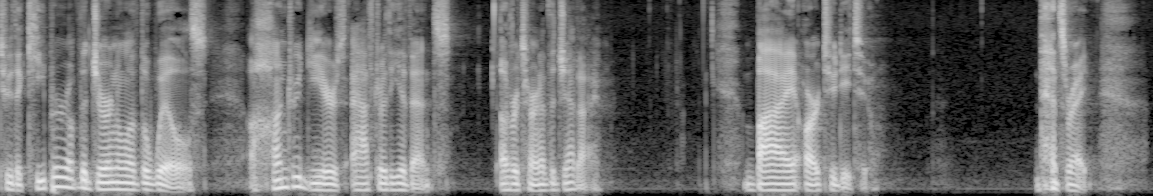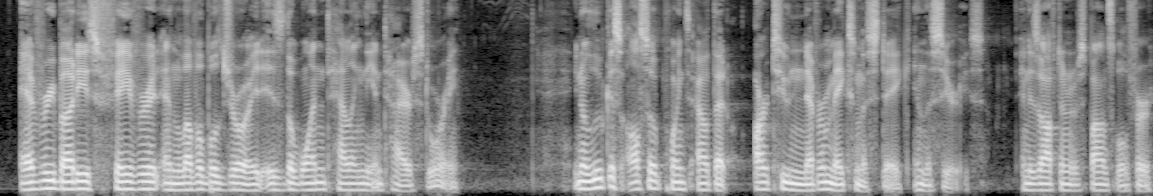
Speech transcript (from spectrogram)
to the keeper of the Journal of the Whills a hundred years after the events of Return of the Jedi by R2D2. That's right. Everybody's favorite and lovable droid is the one telling the entire story. You know, Lucas also points out that R2 never makes a mistake in the series and is often responsible for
